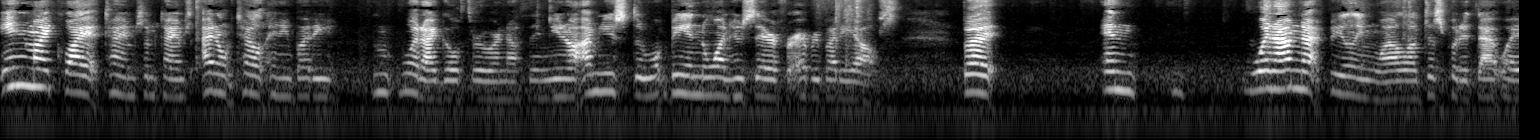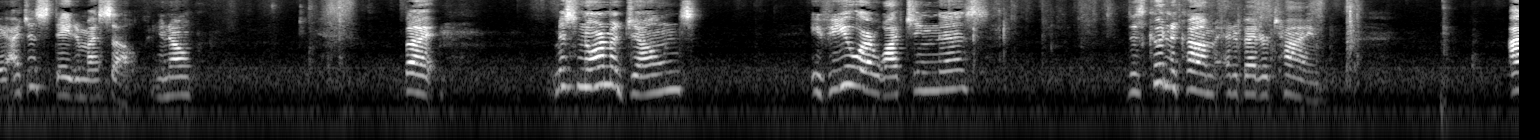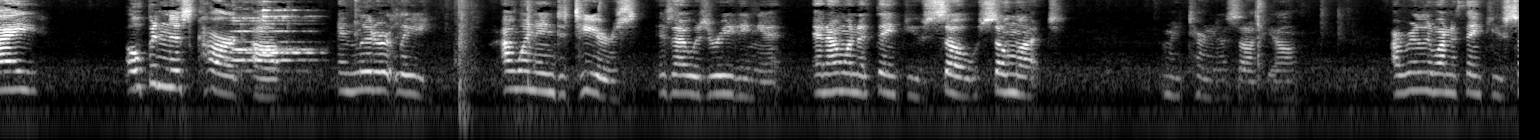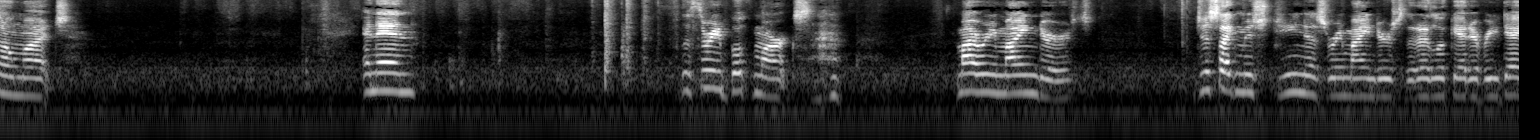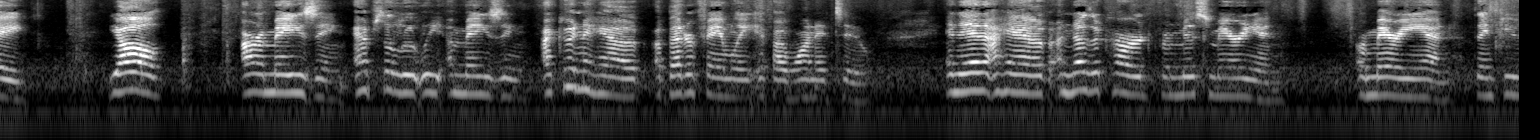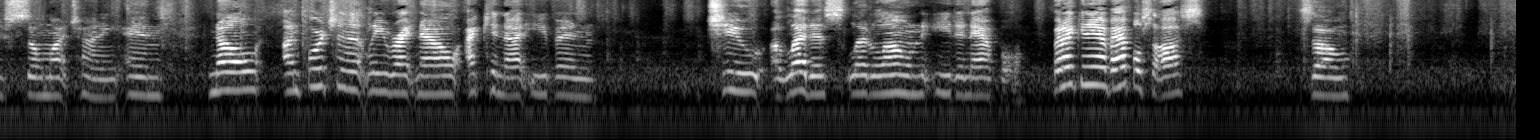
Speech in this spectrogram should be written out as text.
In my quiet time sometimes I don't tell anybody what I go through or nothing. You know, I'm used to being the one who's there for everybody else. But and when I'm not feeling well, I'll just put it that way. I just stay to myself, you know. But Miss Norma Jones if you are watching this, this couldn't have come at a better time. I opened this card up and literally I went into tears as I was reading it. And I want to thank you so, so much. Let me turn this off, y'all. I really want to thank you so much. And then the three bookmarks, my reminders, just like Miss Gina's reminders that I look at every day. Y'all are amazing, absolutely amazing. I couldn't have a better family if I wanted to. And then I have another card from Miss Marion, or Marianne. Thank you so much, honey. And no, unfortunately, right now, I cannot even chew a lettuce, let alone eat an apple. But I can have applesauce. So,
